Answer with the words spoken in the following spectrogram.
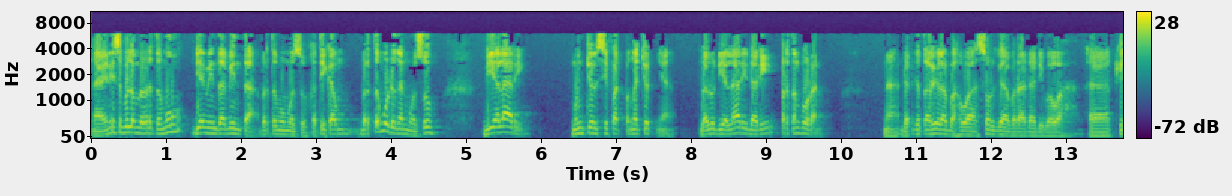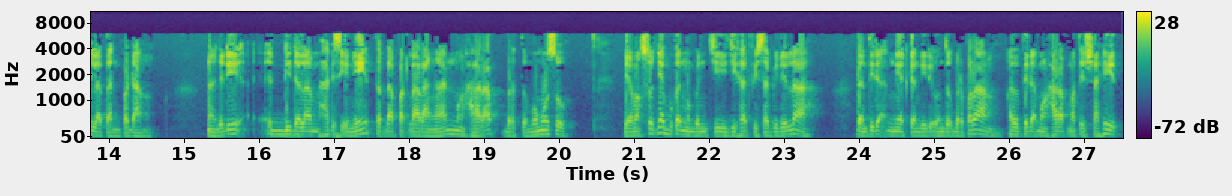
Nah, ini sebelum bertemu, dia minta-minta bertemu musuh. Ketika bertemu dengan musuh, dia lari. Muncul sifat pengecutnya. Lalu dia lari dari pertempuran. Nah, dan ketahuilah bahwa surga berada di bawah uh, kilatan pedang. Nah, jadi di dalam hadis ini terdapat larangan mengharap bertemu musuh. Ya, maksudnya bukan membenci jihad visabilillah dan tidak meniatkan diri untuk berperang atau tidak mengharap mati syahid.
